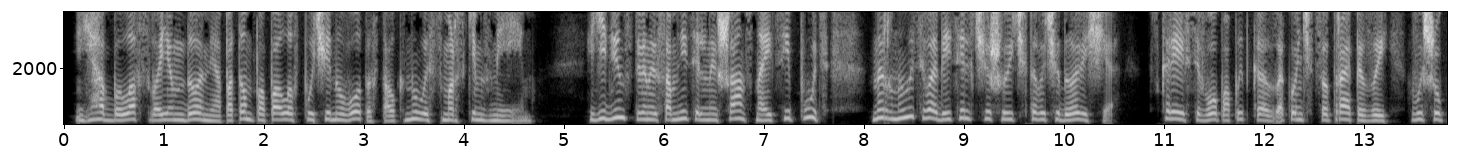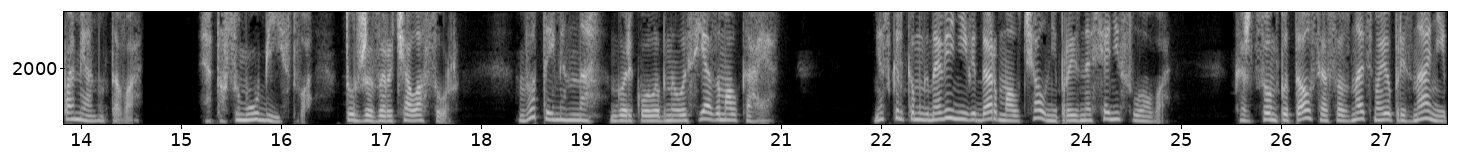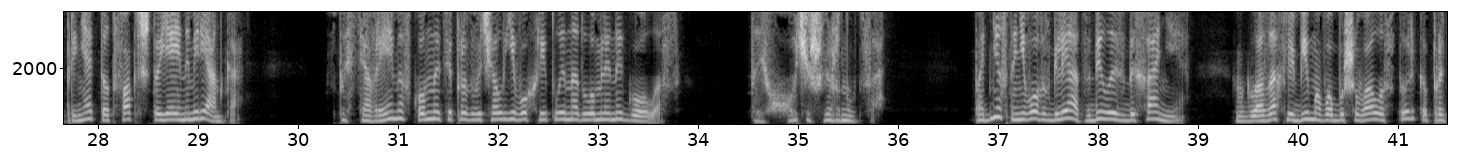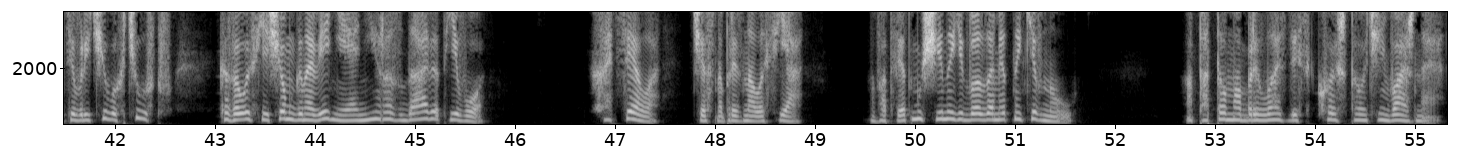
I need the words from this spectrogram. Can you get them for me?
Я была в своем доме, а потом попала в пучину вод и столкнулась с морским змеем. Единственный сомнительный шанс найти путь — нырнуть в обитель чешуйчатого чудовища. Скорее всего, попытка закончится трапезой вышеупомянутого. «Это самоубийство», — тут же зарычал Асур. «Вот именно», — горько улыбнулась я, замолкая. Несколько мгновений Видар молчал, не произнося ни слова. Кажется, он пытался осознать мое признание и принять тот факт, что я и намерянка. Спустя время в комнате прозвучал его хриплый надломленный голос. «Ты хочешь вернуться?» Подняв на него взгляд, сбилось дыхание. В глазах любимого бушевало столько противоречивых чувств. Казалось, еще мгновение, и они раздавят его. «Хотела», — честно призналась я. В ответ мужчина едва заметно кивнул. А потом обрела здесь кое-что очень важное.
